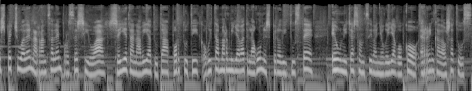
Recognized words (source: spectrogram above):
ospetsua den arrantzalen prozesioa, seietan abiatuta, portutik, hogeita mar mila bat lagun espero dituzte, eun itxasontzi baino gehiagoko errenkada osatuz.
